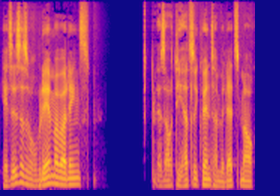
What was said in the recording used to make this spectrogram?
Jetzt ist das Problem allerdings, dass auch die Herzfrequenz, haben wir letztes Mal auch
